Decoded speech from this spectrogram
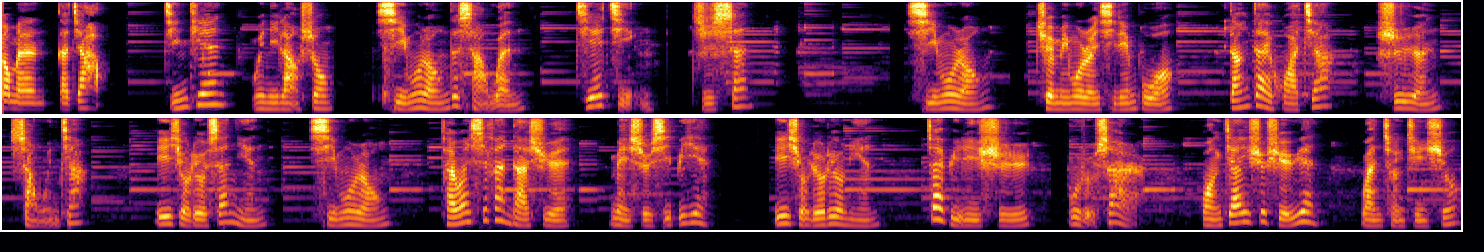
朋友们，大家好，今天为你朗诵席慕容的散文《街景之山》。席慕容，全名慕容席联博，当代画家、诗人、散文家。一九六三年，席慕容台湾师范大学美术系毕业。一九六六年，在比利时布鲁塞尔皇家艺术学院完成进修。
